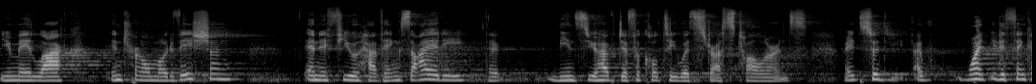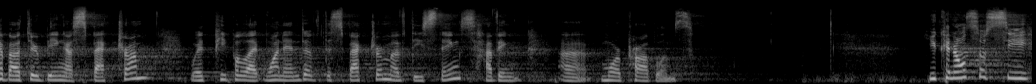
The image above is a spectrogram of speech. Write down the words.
you may lack internal motivation. And if you have anxiety, that means you have difficulty with stress tolerance, right? So I want you to think about there being a spectrum with people at one end of the spectrum of these things having uh, more problems. You can also see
